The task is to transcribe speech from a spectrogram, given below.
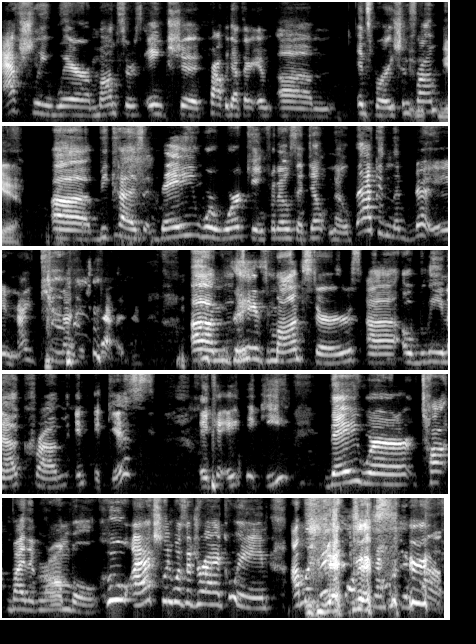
actually where Monsters Inc. should probably got their um inspiration from. Yeah, Uh, because they were working, for those that don't know, back in the day in 1997. um, these monsters, uh Oblina, Krumm, and Ickis, aka Icky, they were taught by the Gromble, who actually was a drag queen. I'm like, Yes, show yes. up.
